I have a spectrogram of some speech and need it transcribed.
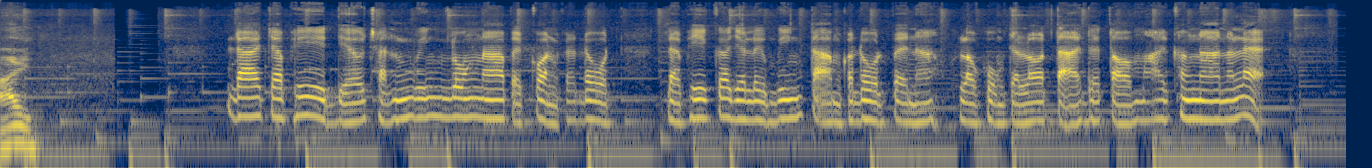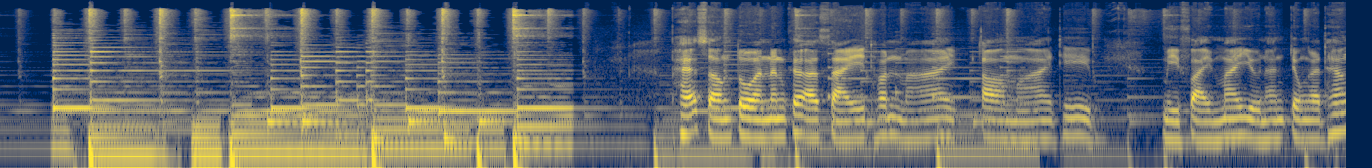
าย ได้จ้ะพี่เดี๋ยวฉันวิ่งลงหน้าไปก่อนกระโดดแต่พี่ก็อย่าลืมวิ่งตามกระโดดไปนะ เราคงจะรอดตายด้วยต่อไม้ข้างหน้านั่นแหละแพะสองตัวนั้นก็อาศัยท่อนไม้ต่อไม้ที่มีไฟไหม้อยู่นั้นจนกระทั่ง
